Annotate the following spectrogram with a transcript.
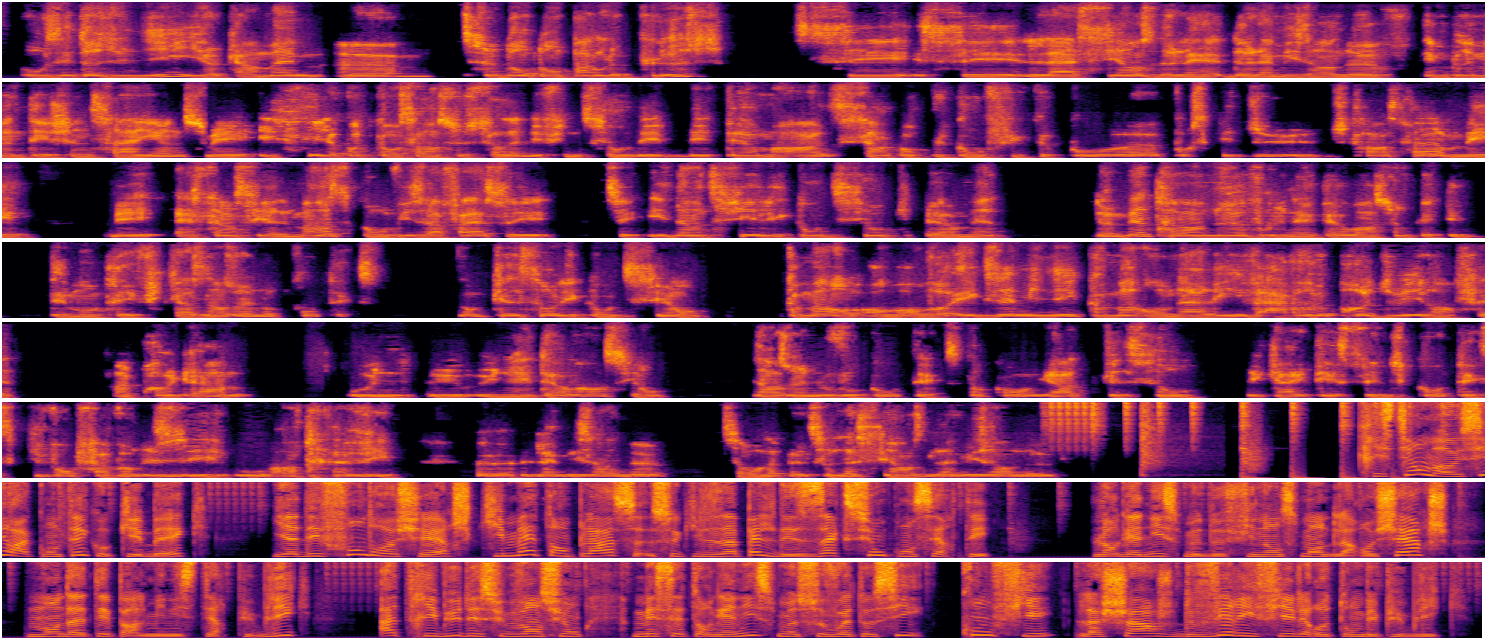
Aux États-Unis, il y a quand même euh, ce dont on parle le plus, c'est la science de la, de la, mise en œuvre, implementation science. Mais ici, il n'y a pas de consensus sur la définition des, des termes. Ah, c'est encore plus confus que pour, euh, pour ce qui est du, du transfert. Mais, mais essentiellement, ce qu'on vise à faire, c'est identifier les conditions qui permettent de mettre en œuvre une intervention qui a été démontrée efficace dans un autre contexte. Donc, quelles sont les conditions? Comment on, on va examiner comment on arrive à reproduire, en fait, un programme ou une, une intervention dans un nouveau contexte. Donc, on regarde quelles sont les caractéristiques du contexte qui vont favoriser ou entraver euh, la mise en œuvre. Ça, on appelle ça la science de la mise en œuvre. Christian m'a aussi raconté qu'au Québec, il y a des fonds de recherche qui mettent en place ce qu'ils appellent des actions concertées. L'organisme de financement de la recherche, mandaté par le ministère public, attribue des subventions, mais cet organisme se voit aussi confier la charge de vérifier les retombées publiques.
